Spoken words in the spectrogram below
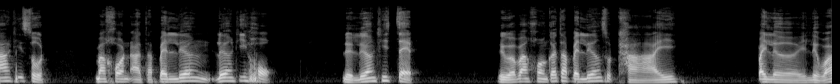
มากที่สุด บางคนอาจจะเป็นเรื่องเรื่องที่หกหรือเรื่องที่เจ็ด รือว่าบางคนก็จะเป็นเรื่องสุดท้ายไปเลย หรือว่า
